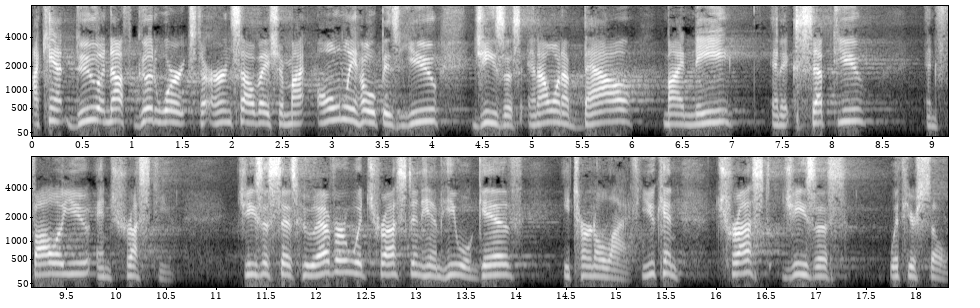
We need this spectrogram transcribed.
I can't do enough good works to earn salvation. My only hope is you, Jesus, and I want to bow my knee and accept you and follow you and trust you. Jesus says, whoever would trust in him, he will give eternal life. You can trust Jesus with your soul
